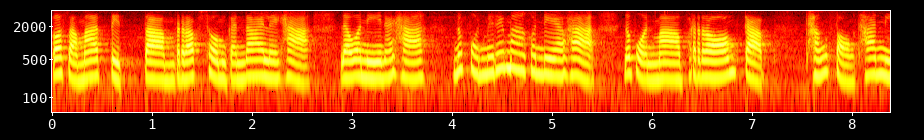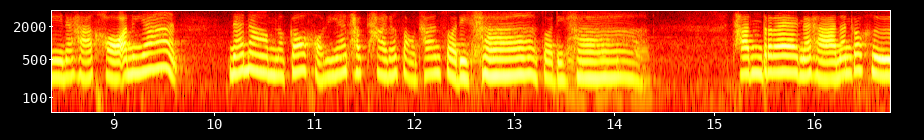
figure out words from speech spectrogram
ก็สามารถติดตามรับชมกันได้เลยค่ะ แล้ววันนี้นะคะ น้ำฝนไม่ได้มาคนเดียวค่ะ น้ำฝนมาพร้อมกับทั้งสองท่านนี้นะคะ ขออนุญาต แนะนำแล้วก็ขออนุญาตทักทายทั้งสองท่าน สวัสดีค่ะ สวัสดีค่ะ ท่านแรกนะคะ นั่นก็คือ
